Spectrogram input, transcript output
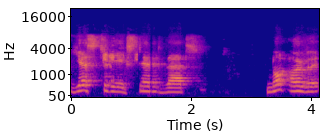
yes, to the extent that not over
